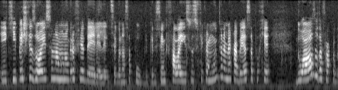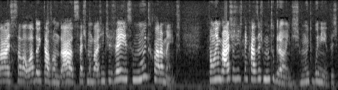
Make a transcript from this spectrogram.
e que pesquisou isso na monografia dele, ele é de segurança pública. Ele sempre fala isso, isso fica muito na minha cabeça porque do alto da faculdade, sei lá, lá do oitavo andar, do sétimo andar, a gente vê isso muito claramente. Então lá embaixo a gente tem casas muito grandes, muito bonitas.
